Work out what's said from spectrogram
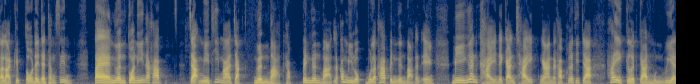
ตลาดคริปโตใดๆทั้งสิ้น แต่เงินตัวนี้นะครับจะมีที่มาจากเงินบาทครับเป็นเงินบาทแล้วก็มีมูลค่าเป็นเงินบาทนั่นเอง มีเงื่อนไขในการใช้งานนะครับ เพื่อที่จะให้เกิดการหมุนเวียน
